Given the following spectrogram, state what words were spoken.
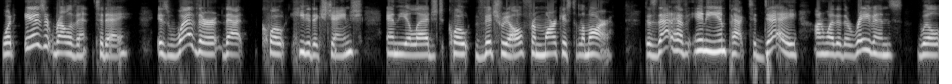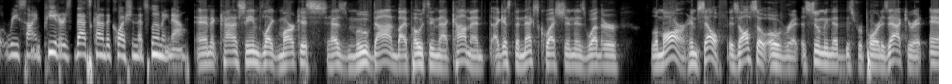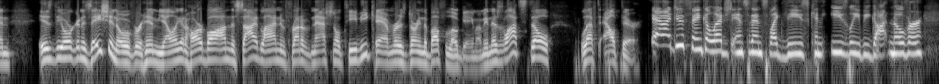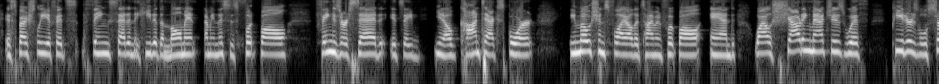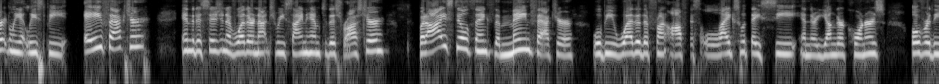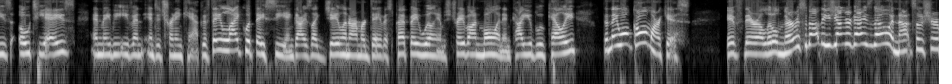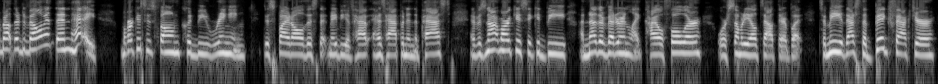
What is relevant today is whether that quote, heated exchange and the alleged, quote, vitriol from Marcus to Lamar. Does that have any impact today on whether the Ravens will re-sign Peters? That's kind of the question that's looming now. And it kind of seems like Marcus has moved on by posting that comment. I guess the next question is whether Lamar himself is also over it, assuming that this report is accurate. And is the organization over him yelling at Harbaugh on the sideline in front of national TV cameras during the Buffalo game. I mean, there's a lot still left out there. Yeah, I do think alleged incidents like these can easily be gotten over, especially if it's things said in the heat of the moment. I mean, this is football. Things are said. It's a, you know, contact sport. Emotions fly all the time in football. And while shouting matches with Peters will certainly at least be a factor in the decision of whether or not to resign him to this roster. But I still think the main factor will be whether the front office likes what they see in their younger corners over these OTAs and maybe even into training camp. If they like what they see in guys like Jalen Armour Davis, Pepe Williams, Trayvon Mullen, and Kyu Blue Kelly, then they won't call Marcus. If they're a little nervous about these younger guys, though, and not so sure about their development, then hey, Marcus's phone could be ringing despite all this that maybe have ha- has happened in the past. And if it's not Marcus, it could be another veteran like Kyle Fuller or somebody else out there. But to me, that's the big factor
